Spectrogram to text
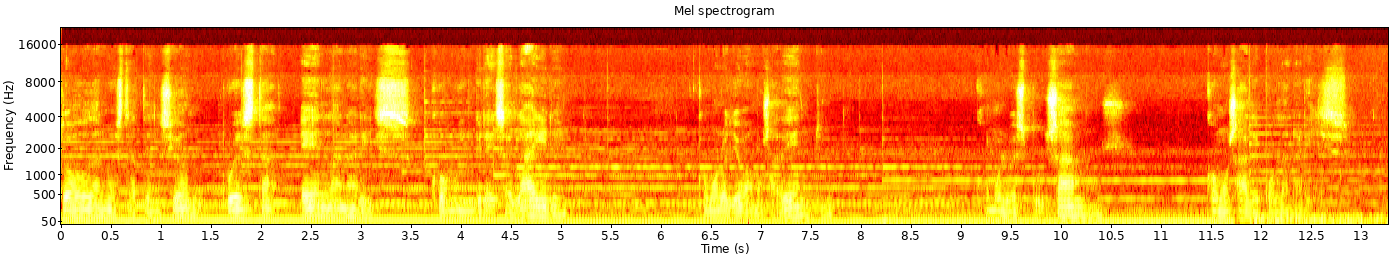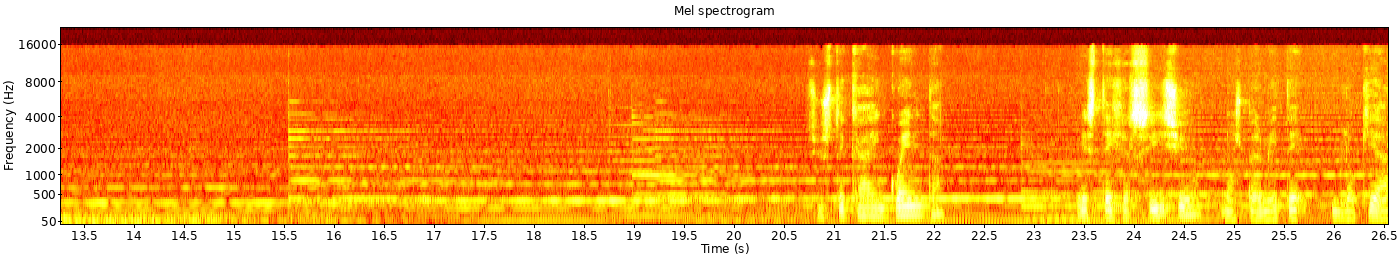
Toda nuestra atención puesta en la nariz, cómo ingresa el aire cómo lo llevamos adentro, cómo lo expulsamos, cómo sale por la nariz. Si usted cae en cuenta, este ejercicio nos permite bloquear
